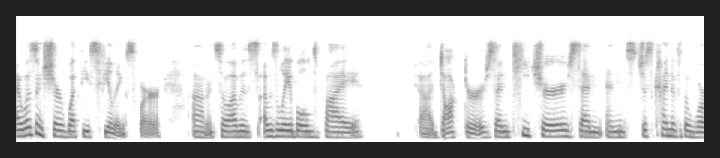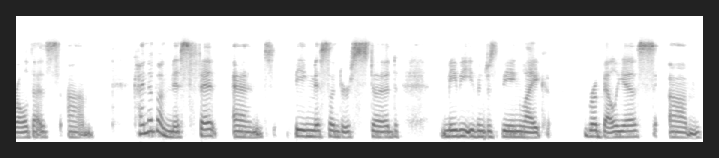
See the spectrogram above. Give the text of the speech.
i wasn't sure what these feelings were. Um, and so i was i was labeled by uh, doctors and teachers and and just kind of the world as um, kind of a misfit and being misunderstood, maybe even just being like rebellious. Um,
